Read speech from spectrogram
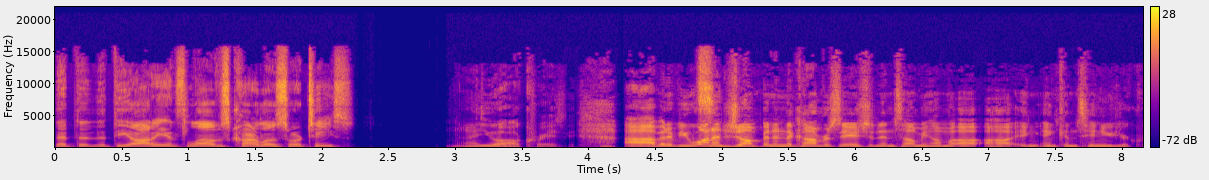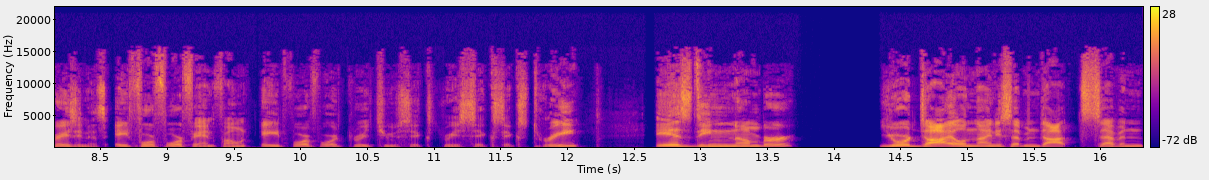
that the, that the audience loves Carlos Ortiz. You all crazy. Uh, but if you want to jump in in the conversation and tell me how, uh, uh, and, and continue your craziness, 844 fan phone, 844 326 3663 is the number. Your dial, 97.7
